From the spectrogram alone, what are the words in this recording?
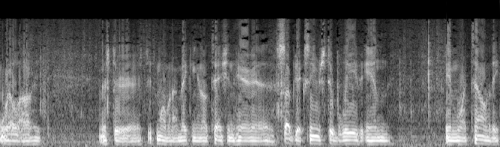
Well, Mr. At this moment, I'm making a notation here. subject seems to believe in immortality.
